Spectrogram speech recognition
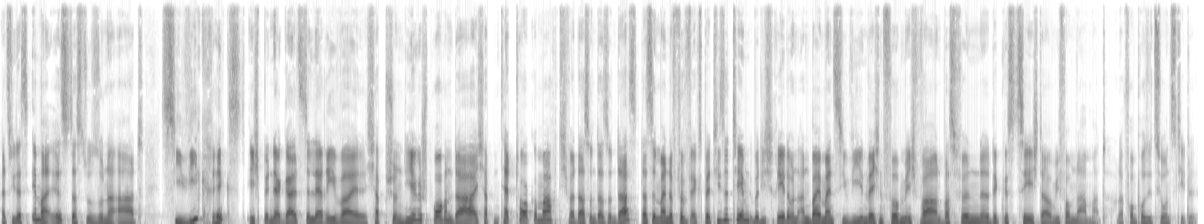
als wie das immer ist, dass du so eine eine Art CV kriegst. Ich bin der geilste Larry, weil ich habe schon hier gesprochen, da, ich habe einen TED-Talk gemacht, ich war das und das und das. Das sind meine fünf Expertise-Themen, über die ich rede und anbei mein CV, in welchen Firmen ich war und was für ein äh, dickes C ich da irgendwie vom Namen hatte oder vom Positionstitel.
